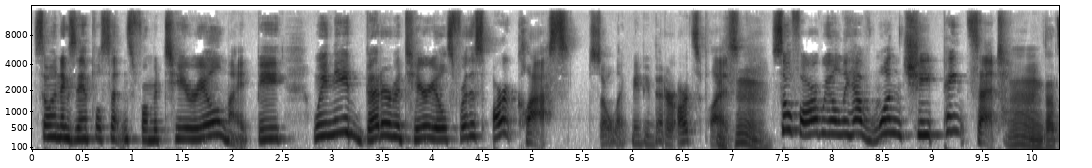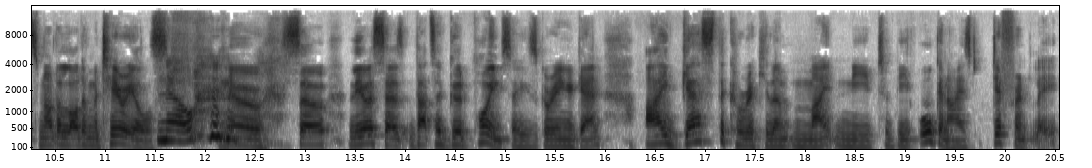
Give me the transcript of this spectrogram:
So an example sentence for material might be, we need better materials for this art class. So, like maybe better art supplies. So far, we only have one cheap paint set. Hmm, that's not a lot of materials. No. no. So Leo says that's a good point. So he's agreeing again. I guess the curriculum might need to be organized differently.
